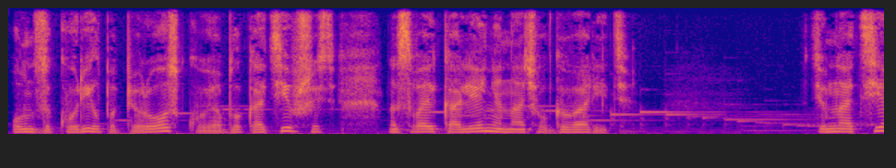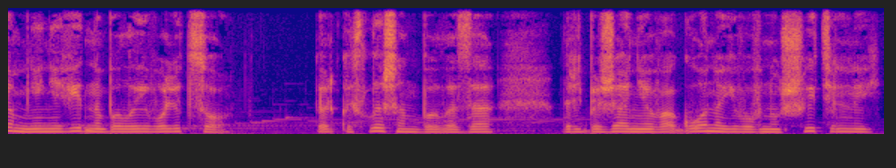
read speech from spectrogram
Он закурил папироску и, облокотившись на свои колени, начал говорить. В темноте мне не видно было его лицо – только слышен было за дребезжание вагона его внушительный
